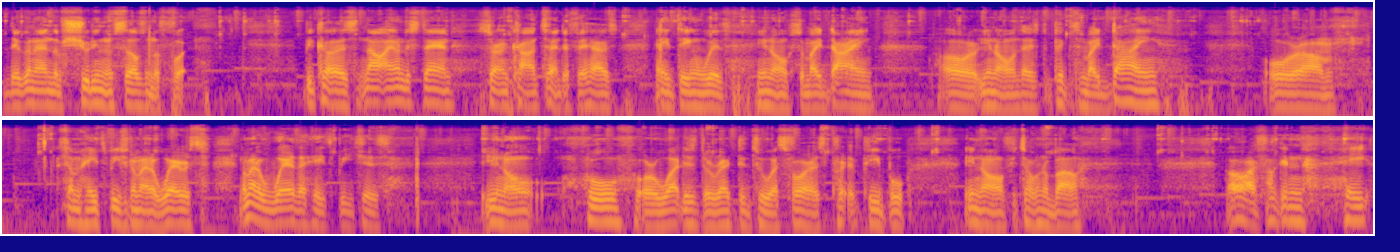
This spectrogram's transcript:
they're to end up shooting themselves in the foot. Because now I understand certain content if it has anything with you know somebody dying or you know there's depicting somebody dying or um, some hate speech no matter where it's no matter where the hate speech is you know who or what is directed to as far as people you know if you're talking about oh I fucking hate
